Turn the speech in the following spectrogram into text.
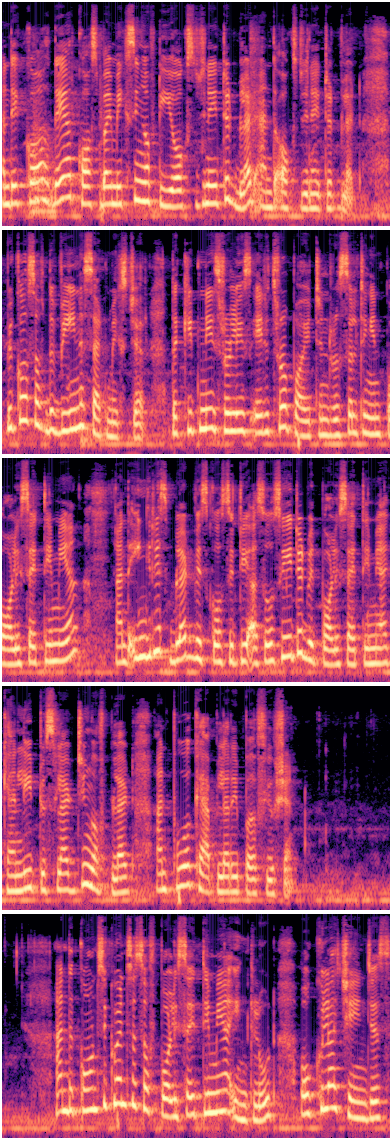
and they cause they are caused by mixing of deoxygenated blood and the oxygenated blood. Because of the venous admixture the kidneys release erythropoietin resulting in polycythemia and the increased blood viscosity associated with polycythemia can lead to sludging of blood and poor capillary perfusion. And the consequences of polycythemia include ocular changes,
